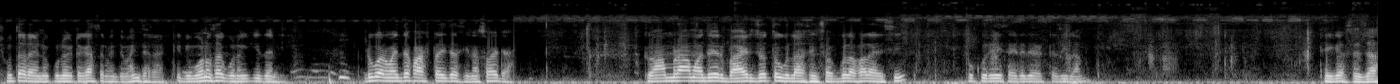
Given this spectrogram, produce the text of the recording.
সুতার আইনো কোনো একটা গাছের মধ্যে বাইন্ধা রাখ। কিন্তু মনে থাকব নাকি কি জানি? ডুবার মধ্যে পাঁচটা দিতেছি না ছয়টা। তো আমরা আমাদের বাইরের যতগুলো আছেন সবগুলা ফালাইছি পুকুরে এই সাইডে একটা দিলাম। ঠিক আছে যা।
